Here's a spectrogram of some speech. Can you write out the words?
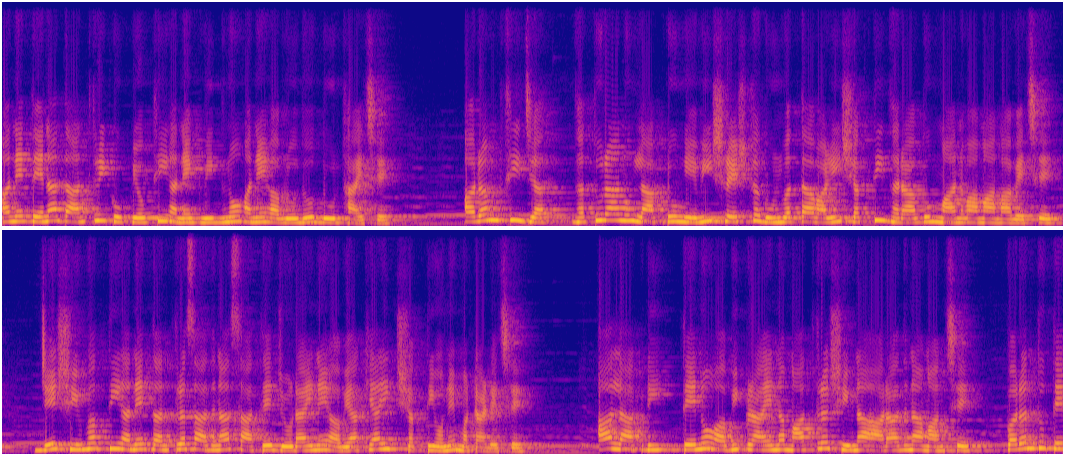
અને તેના તાંત્રિક ઉપયોગથી અનેક વિઘ્નો અને અવરોધો દૂર થાય છે. અરંગથી જ ધતુરાનું લાકડું એવી શ્રેષ્ઠ ગુણવત્તાવાળી શક્તિ ધરાવતું માનવામાં આવે છે, જે શિવભક્તિ અને તંત્ર સાધના સાથે જોડાઈને અવ્યાખ્યાયિત શક્તિઓને મટાડે છે. આ લાકડી તેનો અભિપ્રાય ન માત્ર શિવના આરાધનામાં છે, પરંતુ તે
